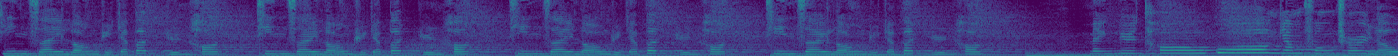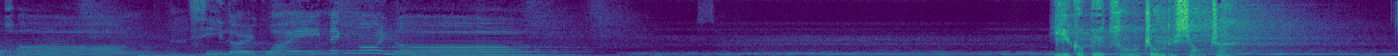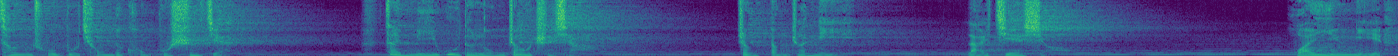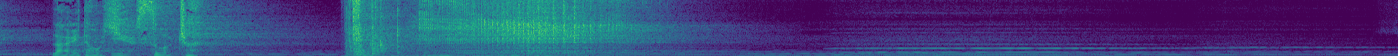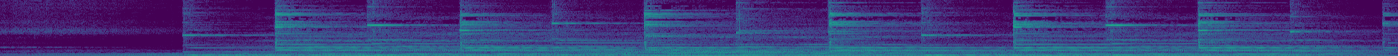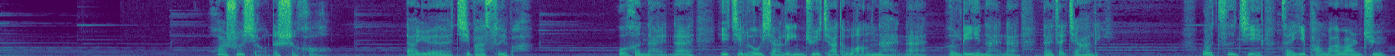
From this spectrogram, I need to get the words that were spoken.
天际朗月也不愿看，天际朗月也不愿看，天际朗月也不愿看，天际朗月也不愿看。明月透光，阴风吹柳寒，是女鬼觅哀郎。一个被诅咒的小镇。层出不穷的恐怖事件，在迷雾的笼罩之下，正等着你来揭晓。欢迎你来到夜色镇。说小的时候，大约七八岁吧，我和奶奶以及楼下邻居家的王奶奶和李奶奶待在家里，我自己在一旁玩玩具。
